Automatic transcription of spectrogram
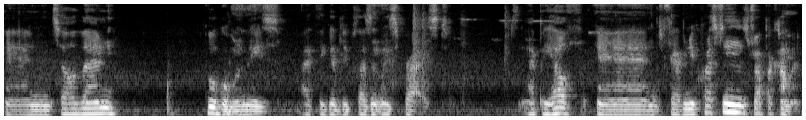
And until then, Google one of these. I think you'll be pleasantly surprised. Happy health, and if you have any questions, drop a comment.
